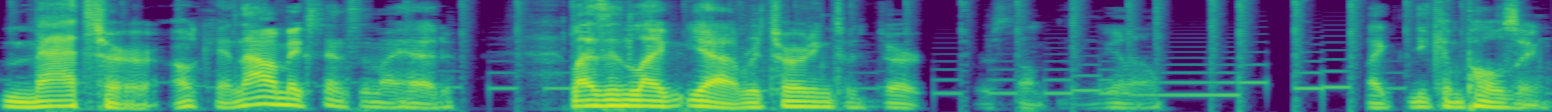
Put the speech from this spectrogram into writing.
matter. Okay, now it makes sense in my head. As in, like, yeah, returning to dirt or something, you know? Like decomposing.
